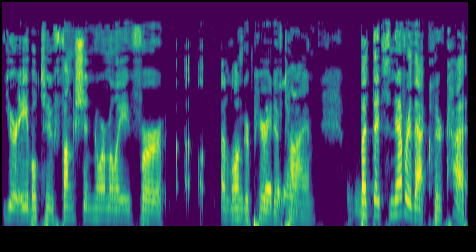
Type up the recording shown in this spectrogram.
you're able to function normally for a longer period of time. Mm-hmm. But that's never that clear cut.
